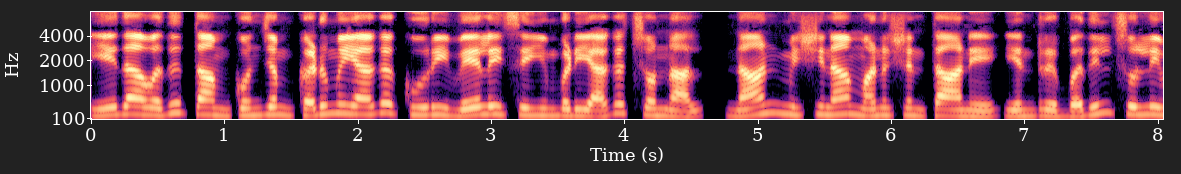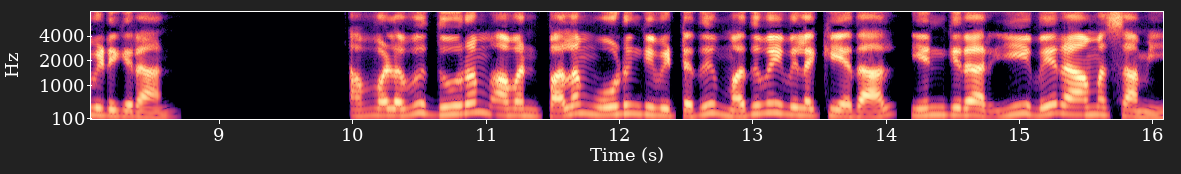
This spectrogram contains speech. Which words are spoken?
ஏதாவது தாம் கொஞ்சம் கடுமையாக கூறி வேலை செய்யும்படியாகச் சொன்னால். நான் மிஷினா மனுஷன் தானே என்று பதில் சொல்லிவிடுகிறான். அவ்வளவு தூரம் அவன் பலம் ஓடுங்கிவிட்டது மதுவை விலக்கியதால். என்கிறார் ஈவே ராமசாமி.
